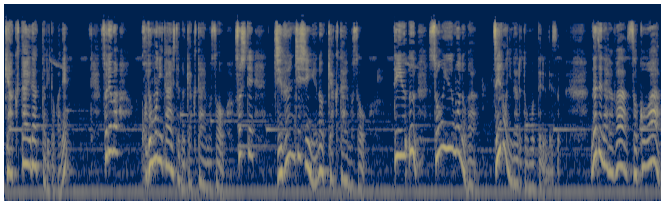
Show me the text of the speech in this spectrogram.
虐待だったりとかねそれは子供に対しての虐待もそう。そして自分自身への虐待もそう。っていうそういうものがゼロになると思ってるんです。なぜならばそこは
